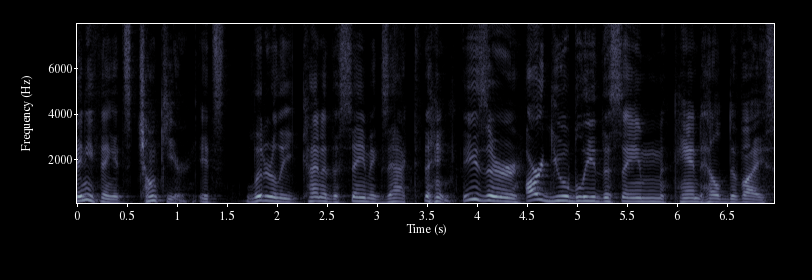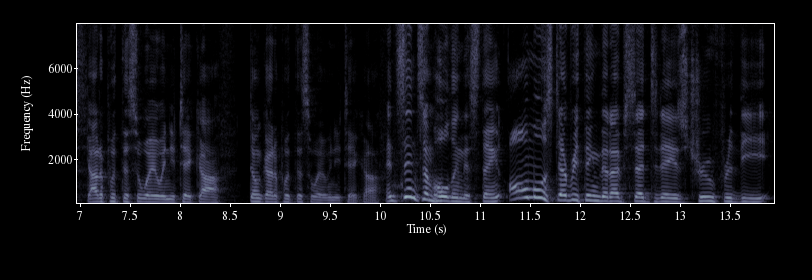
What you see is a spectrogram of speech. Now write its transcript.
anything, it's chunkier. It's literally kind of the same exact thing. These are arguably the same handheld device. Gotta put this away when you take off. Don't gotta put this away when you take off. And since I'm holding this thing, almost everything that I've said today is true for the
